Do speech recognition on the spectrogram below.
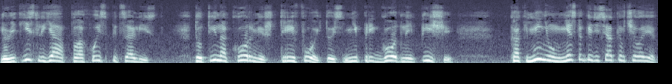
Но ведь если я плохой специалист, то ты накормишь трефой, то есть непригодной пищей, как минимум несколько десятков человек.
